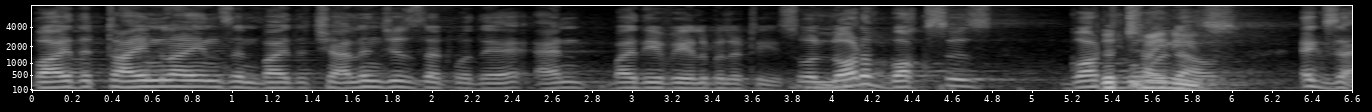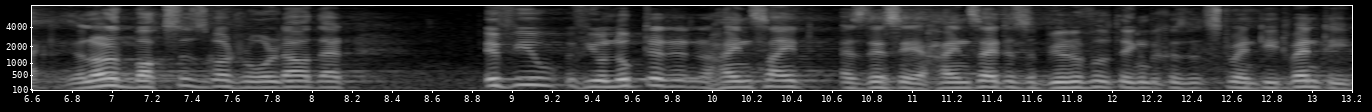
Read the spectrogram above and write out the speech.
by the timelines and by the challenges that were there and by the availability. So a lot of boxes got The rolled Chinese. out. Exactly. A lot of boxes got rolled out that if you, if you looked at it in hindsight, as they say, hindsight is a beautiful thing because it's 2020.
